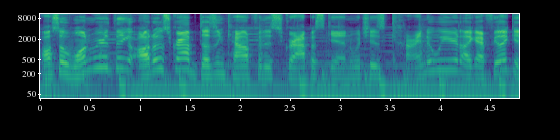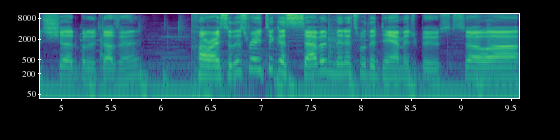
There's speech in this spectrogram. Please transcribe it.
Also, one weird thing, auto scrap doesn't count for this scrap a skin, which is kind of weird. Like, I feel like it should, but it doesn't. All right, so this raid took us seven minutes with a damage boost. So, uh,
